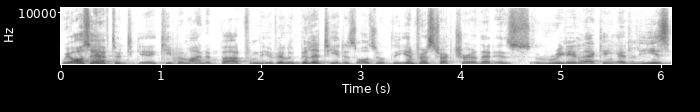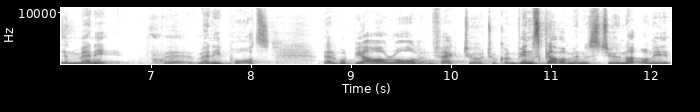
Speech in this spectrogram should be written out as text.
we also have to t- keep in mind. Apart from the availability, it is also the infrastructure that is really lacking, at least in many, uh, many ports. That would be our role, in fact, to, to convince governments to not only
